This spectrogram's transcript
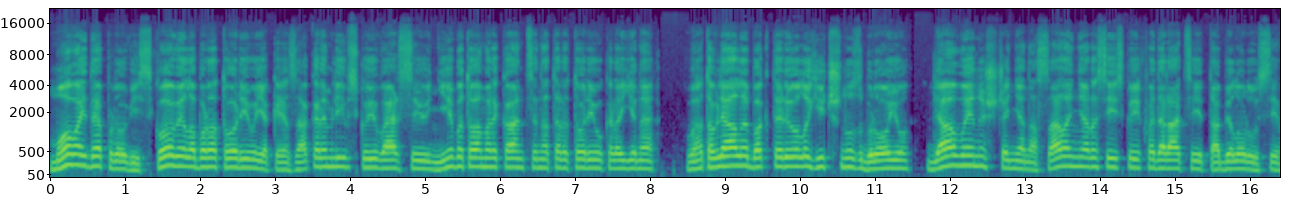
Мова йде про військові лабораторії, які за кремлівською версією, нібито американці на території України виготовляли бактеріологічну зброю для винищення населення Російської Федерації та Білорусі.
